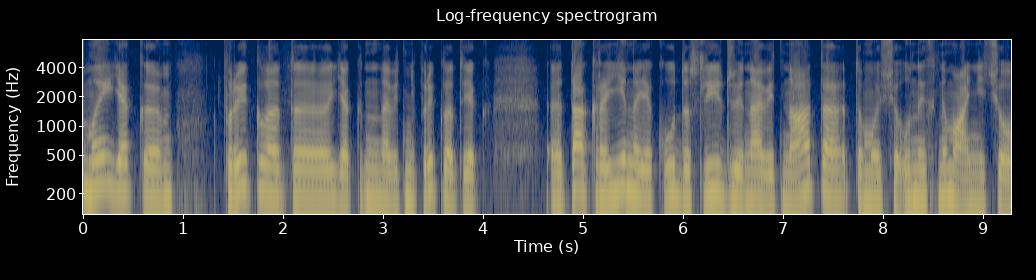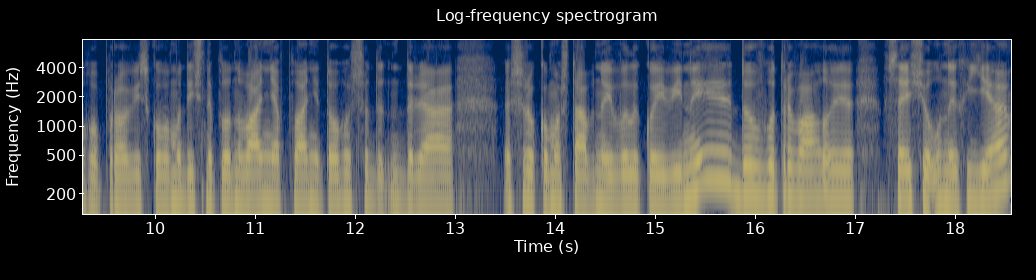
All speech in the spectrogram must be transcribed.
Ми як е, приклад, е, як навіть не приклад, як е, та країна, яку досліджує навіть НАТО, тому що у них немає нічого про військово-медичне планування в плані того, що для широкомасштабної великої війни довготривалої, все, що у них є,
